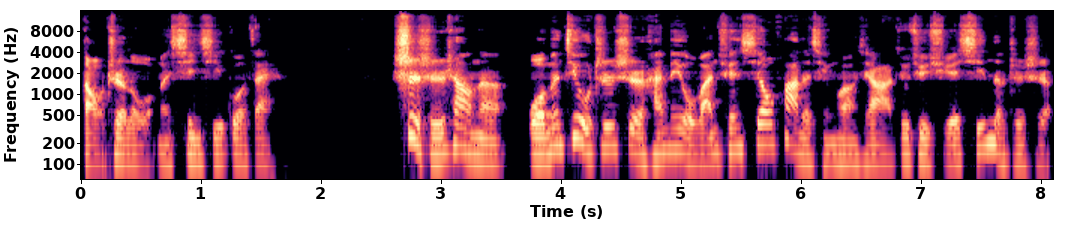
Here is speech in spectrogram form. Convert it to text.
导致了我们信息过载。事实上呢，我们旧知识还没有完全消化的情况下就去学新的知识，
